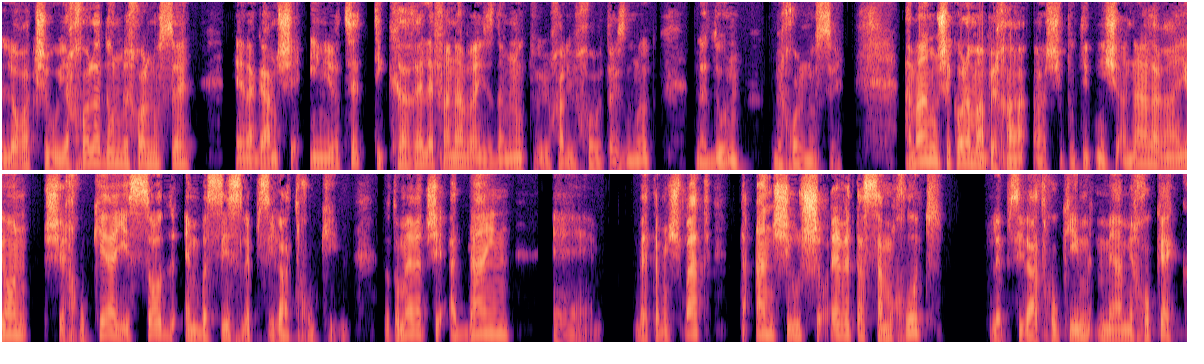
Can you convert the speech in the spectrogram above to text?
לא רק שהוא יכול לדון בכל נושא, אלא גם שאם ירצה, תיקרא לפניו ההזדמנות, והוא יוכל לבחור את ההזדמנות לדון בכל נושא. אמרנו שכל המהפכה השיפוטית נשענה על הרעיון שחוקי היסוד הם בסיס לפסילת חוקים. זאת אומרת שעדיין אה, בית המשפט טען שהוא שואב את הסמכות לפסילת חוקים מהמחוקק,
